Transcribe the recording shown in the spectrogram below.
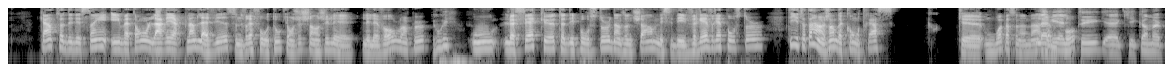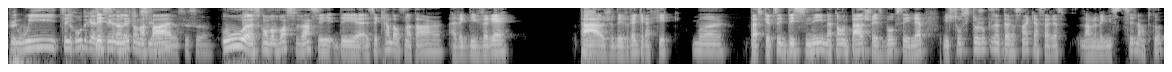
quand t'as des dessins et, mettons, l'arrière-plan de la ville, c'est une vraie photo qui ont juste changé les, les levels un peu, Oui, ou le fait que t'as des posters dans une chambre, mais c'est des vrais, vrais posters. Tu sais, il y a tout le temps un genre de contraste que moi, personnellement, la j'aime réalité euh, qui est comme un peu pas. Oui, tu sais, trop de réalité dans la ton fiction, affaire. ça. Ou euh, ce qu'on va voir souvent, c'est des euh, écrans d'ordinateur avec des vraies pages ou des vrais graphiques. Ouais. Parce que, tu sais, dessiner, mettons, une page Facebook, c'est lettre. Mais je trouve que c'est toujours plus intéressant quand ça reste dans le même style, en tout cas.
